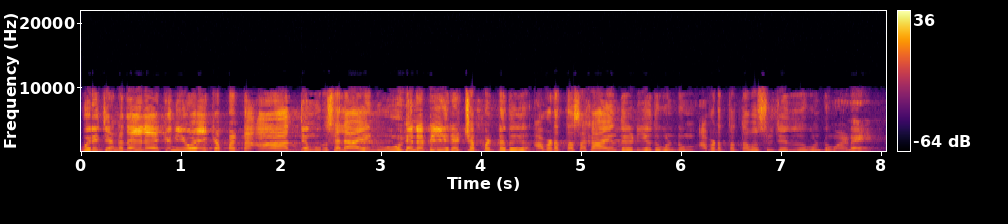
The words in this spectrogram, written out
ഒരു ജനതയിലേക്ക് നിയോഗിക്കപ്പെട്ട ആദ്യ മുർസലായ നൂഹനബി രക്ഷപ്പെട്ടത് അവിടത്തെ സഹായം തേടിയതുകൊണ്ടും അവിടത്തെ തവസ്സുൽ ചെയ്തതുകൊണ്ടുമാണ്.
